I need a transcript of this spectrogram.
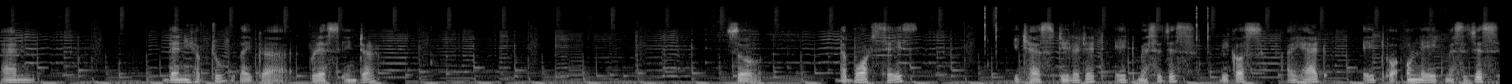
and then you have to like uh, press enter so the bot says it has deleted 8 messages because I had 8 only 8 messages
